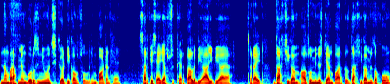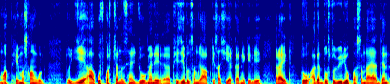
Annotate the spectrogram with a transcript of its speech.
number of members in UN security council important है। सरफेस एरिया ऑफ़ सुफेर कल भी आज भी आया right Dachigam also means ten park Dachigam is the home of famous hangul तो ये आप कुछ क्वेश्चन हैं जो मैंने फिजिबल समझा आपके साथ शेयर करने के लिए राइट तो अगर दोस्तों वीडियो पसंद आया देन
